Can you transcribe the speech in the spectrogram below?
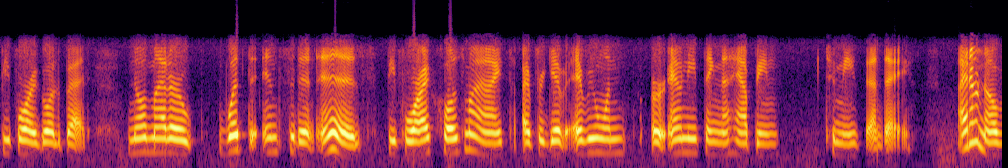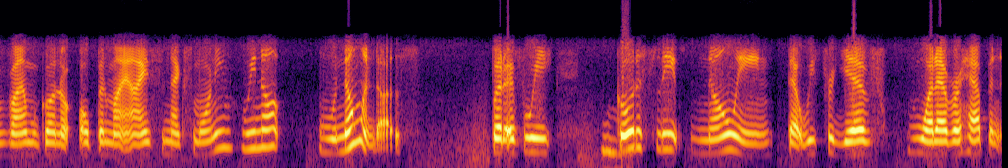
before I go to bed. No matter what the incident is, before I close my eyes, I forgive everyone or anything that happened to me that day. I don't know if I'm going to open my eyes the next morning. We know no one does. But if we go to sleep knowing that we forgive whatever happened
